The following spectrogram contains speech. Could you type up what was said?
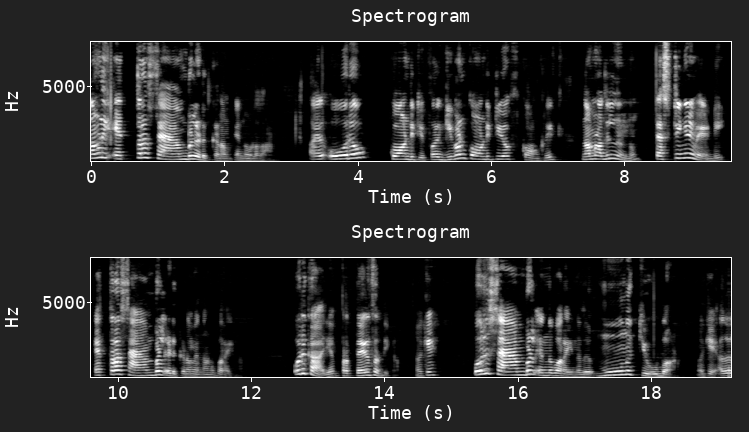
നമ്മൾ എത്ര സാമ്പിൾ എടുക്കണം എന്നുള്ളതാണ്. അതായത് ഓരോ quantity for a given quantity of concrete നമ്മൾ അതിൽ നിന്നും ടെസ്റ്റിങ്ങിന് വേണ്ടി എത്ര സാമ്പിൾ എടുക്കണം എന്നാണ് പറയുന്നത്. ഒരു കാര്യം പ്രത്യേകം ശ്രദ്ധിക്കണം. ഓക്കെ ഒരു സാമ്പിൾ എന്ന് പറയുന്നത് മൂന്ന് ക്യൂബാണ് ഓക്കെ അത്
